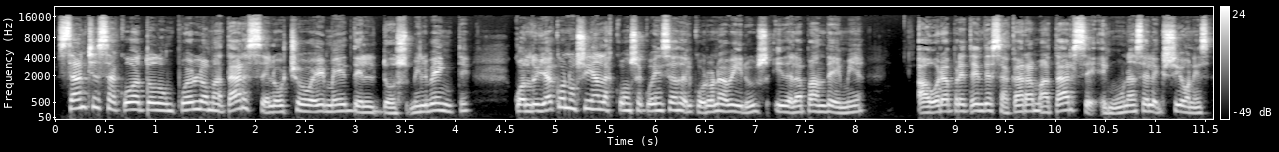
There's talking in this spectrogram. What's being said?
Sánchez sacó a todo un pueblo a matarse el 8M del 2020, cuando ya conocían las consecuencias del coronavirus y de la pandemia, ahora pretende sacar a matarse en unas elecciones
